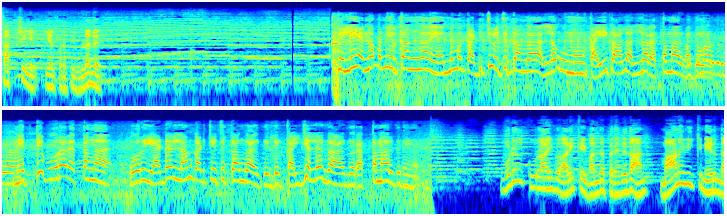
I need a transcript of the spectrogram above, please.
சர்ச்சையை ஏற்படுத்தியுள்ளது. பிள்ளைய என்ன பண்ணிருக்காங்க என்னமோ கடிச்சு வச்சிருக்காங்க? எல்லாம் கை கால் எல்லாம் ரத்தமா ரத்தமா இருக்குது இருக்குதுங்க. நெத்தி பூரா ரத்தங்க. ஒரு இடம் இல்லாம கடிச்சு வச்சிருக்காங்க. இது கையெல்லாம் ரத்தமா இருக்குதுங்க. உடல் கூராய்வு அறிக்கை வந்த பிறகுதான் மாணவிக்கு நேர்ந்த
